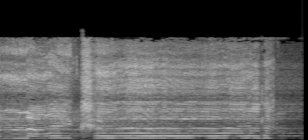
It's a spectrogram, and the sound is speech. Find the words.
and I could.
